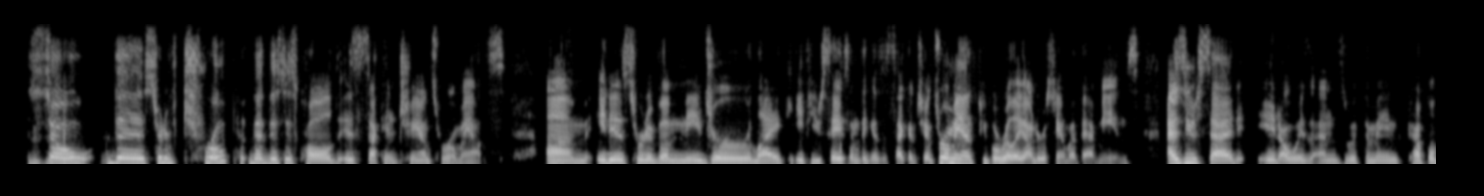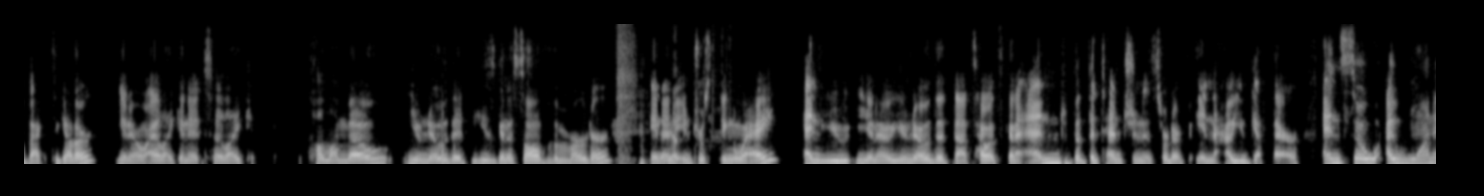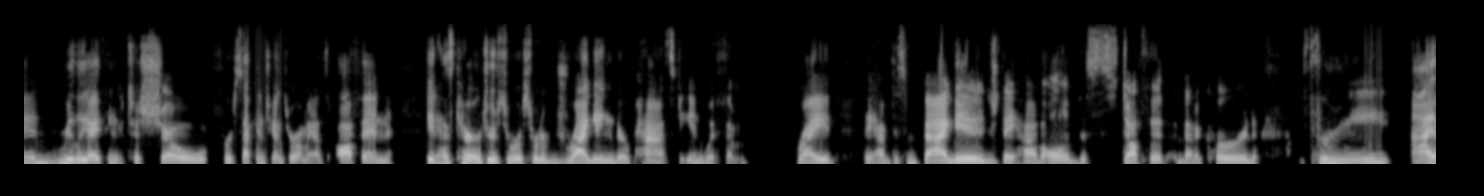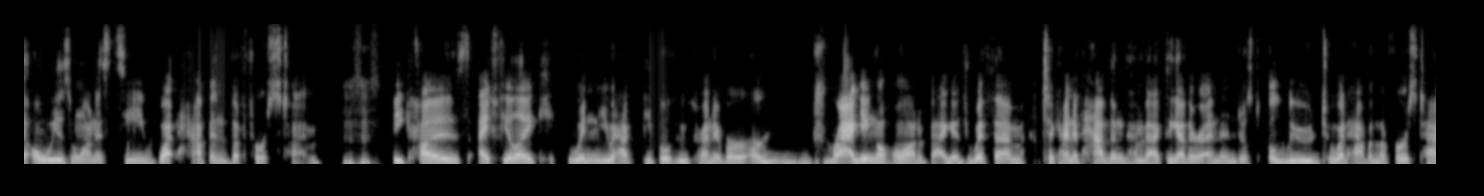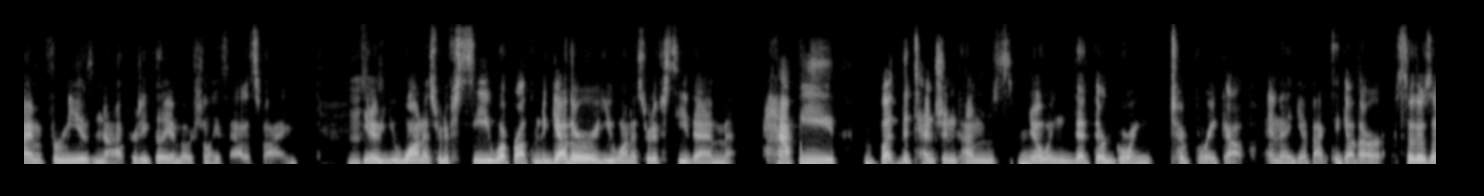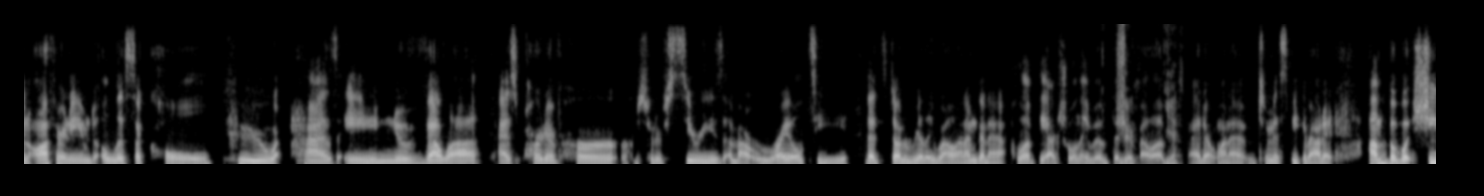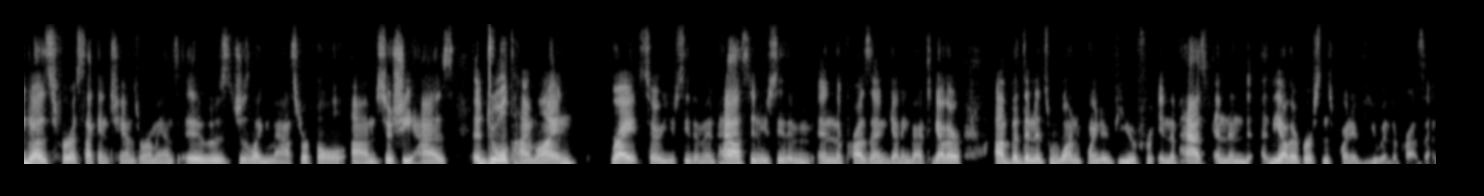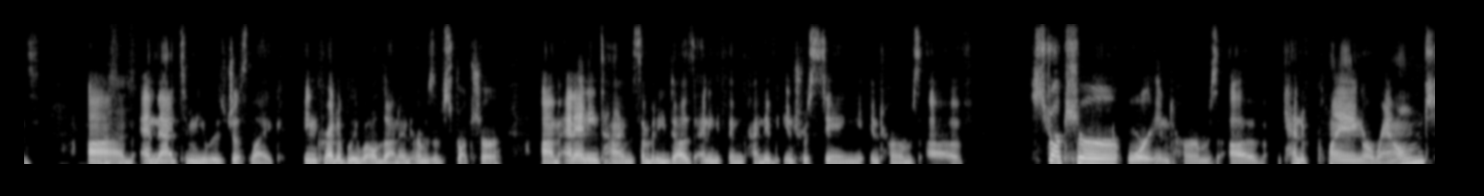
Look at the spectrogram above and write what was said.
Mhm. So the sort of trope that this is called is second chance romance. Mm. Um, it is sort of a major like if you say something is a second chance romance, people really understand what that means. As you said, it always ends with the main couple back together. You know, I liken it to like Columbo. You know that he's going to solve the murder in an Yep. interesting way and you you know you know that that's how it's going to end but the tension is sort of in how you get there. And so i wanted really i think to show for second chance romance often it has characters who are sort of dragging their past in with them right? They have this baggage they have all of this stuff that that occurred. For me i always want to see what happened the first time Mhm. because I feel like when you have people who kind of are, are dragging a whole lot of baggage with them, to kind of have them come back together and then just allude to what happened the first time, for me, is not particularly emotionally satisfying. Mhm. You know, you want to sort of see what brought them together, you want to sort of see them happy, but the tension comes knowing that they're going to break up and then get back together. So there's an author named Alyssa Cole who has a novella as part of her sort of series about royalty that's done really well. And I'm going to pull up the actual name of the Sure. novella. Yeah. I don't want to to misspeak about it. Um, but what she does for a second chance romance, it was just like masterful. Um, so she has a dual timeline. Right, so you see them in past and you see them in the present getting back together, um, but then it's one point of view from in the past and then the other person's point of view in the present. Mhm. Um, and that to me was just like incredibly well done in terms of structure. Um, and anytime somebody does anything kind of interesting in terms of structure or in terms of kind of playing around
